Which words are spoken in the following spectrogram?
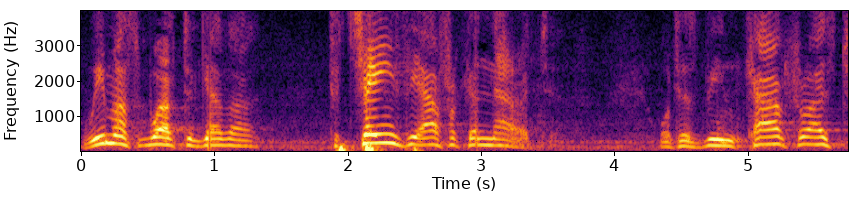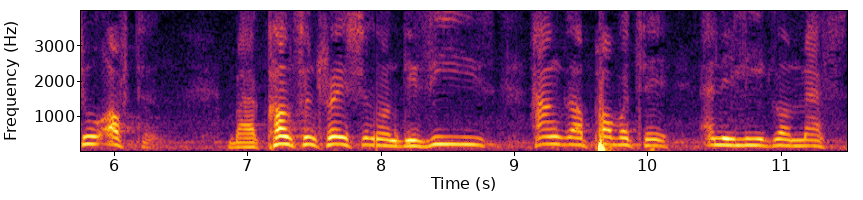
We must work together to change the African narrative, what has been characterized too often by a concentration on disease, hunger, poverty, and illegal mass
